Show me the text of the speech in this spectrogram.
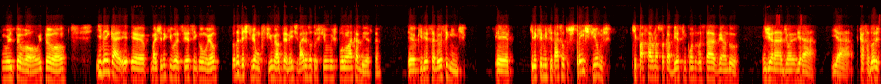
muito bom, muito bom. E vem cá, imagina que você, assim como eu, toda vez que vê um filme, obviamente vários outros filmes pulam na cabeça. Eu queria saber o seguinte: é, queria que você me citasse outros três filmes que passaram na sua cabeça enquanto você estava vendo Indiana Jones e a, e a Caçadora de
